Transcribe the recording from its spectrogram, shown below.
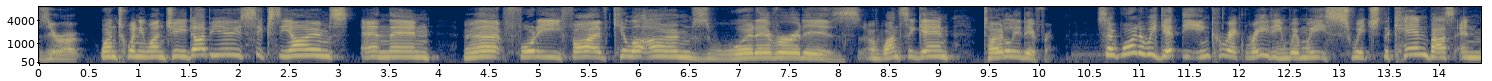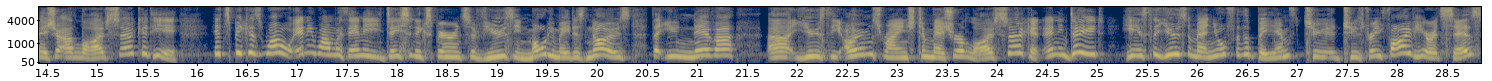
zero. 121GW, 60 ohms, and then uh, 45 kilo ohms, whatever it is. Once again, totally different. So why do we get the incorrect reading when we switch the CAN bus and measure a live circuit here? It's because, well, anyone with any decent experience of using multimeters knows that you never uh, use the ohms range to measure a live circuit. And indeed, here's the user manual for the BM235 here. It says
